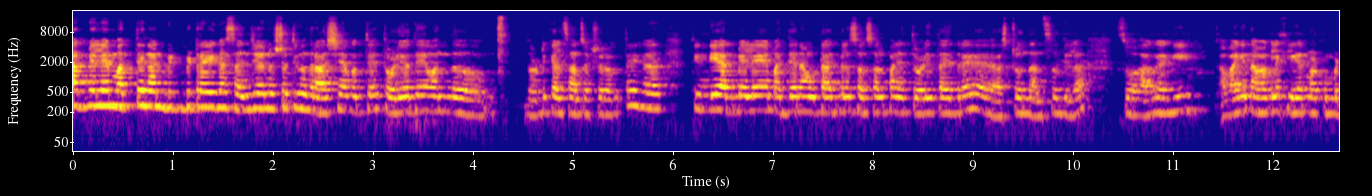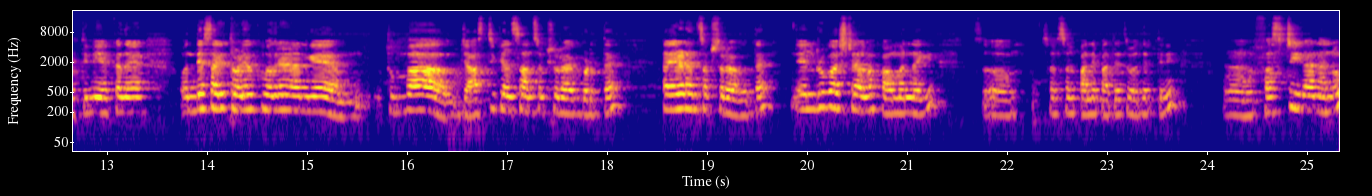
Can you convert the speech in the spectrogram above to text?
ಆದಮೇಲೆ ಮತ್ತೆ ನಾನು ಬಿಟ್ಬಿಟ್ರೆ ಈಗ ಸಂಜೆ ಅನ್ನೋಷ್ಟೊತ್ತಿಗೆ ಒಂದು ರಾಶಿ ಆಗುತ್ತೆ, ತೊಳೆಯೋದೇ ಒಂದು ದೊಡ್ಡ ಕೆಲಸ ಅನ್ಸೋಕೆ ಶುರು ಆಗುತ್ತೆ. ಈಗ ತಿಂಡಿ ಆದಮೇಲೆ ಮಧ್ಯಾಹ್ನ ಊಟ ಆದಮೇಲೆ ಸ್ವಲ್ಪ ಸ್ವಲ್ಪನೇ ತೊಳಿತಾ ಇದ್ದರೆ ಅಷ್ಟೊಂದು ಅನ್ಸೋದಿಲ್ಲ. ಸೊ ಹಾಗಾಗಿ ಅವಾಗಿಂದ ಅವಾಗಲೇ ಕ್ಲಿಯರ್ ಮಾಡ್ಕೊಂಡ್ಬಿಡ್ತೀನಿ. ಯಾಕಂದರೆ ಒಂದೇ ಸಾರಿ ತೊಳೆಯೋಕೆ ಹೋದರೆ ನನಗೆ ತುಂಬ ಜಾಸ್ತಿ ಕೆಲಸ ಅನ್ಸೋಕೆ ಶುರು ಆಗಿಬಿಡುತ್ತೆ. ಟಯರ್ಡ್ ಅನ್ಸೋಕೆ ಶುರು ಆಗುತ್ತೆ. ಎಲ್ರಿಗೂ ಅಷ್ಟೇ ಅಲ್ವಾ ಕಾಮನ್ ಆಗಿ. ಸೊ ಸ್ವಲ್ಪ ಸ್ವಲ್ಪನೇ ಪಾತ್ರೆ ತೊಳೆದಿರ್ತೀನಿ. ಫಸ್ಟ್ ಈಗ ನಾನು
